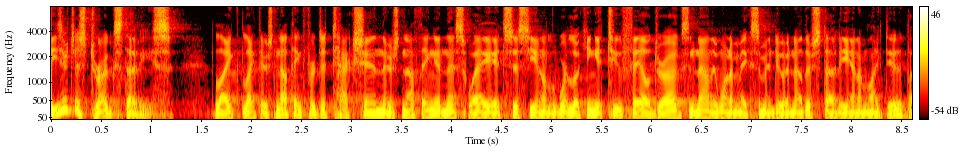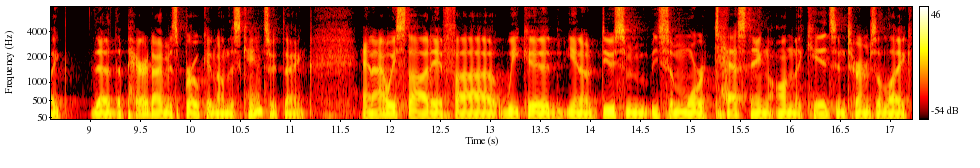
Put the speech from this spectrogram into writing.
these are just drug studies. Like, like there's nothing for detection. There's nothing in this way. It's just, you know, we're looking at two failed drugs and now they want to mix them and do another study. And I'm like, dude, like the, the paradigm is broken on this cancer thing. And I always thought if uh, we could, you know, do some some more testing on the kids in terms of like,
